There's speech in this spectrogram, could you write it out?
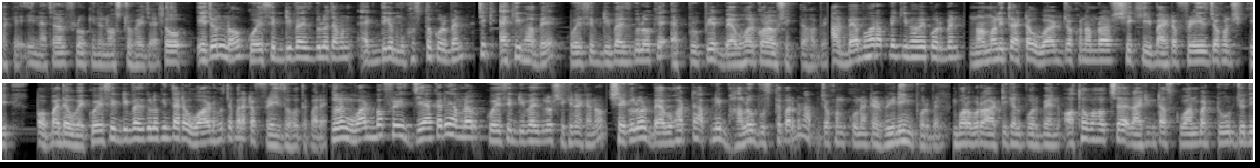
থাকে, এই ন্যাচারাল ফ্লো কিন্তু নষ্ট হয়ে যায়। তো এজন্য কোহেসিভ ডিভাইসগুলো যেমন একদিকে মুখস্থ করবেন, ঠিক একইভাবে কোহেসিভ ডিভাইসগুলোকে অ্যাপ্রোপ্রিয়েট ব্যবহার করাও শিখতে হবে। আর ব্যবহার আপনি কীভাবে করবেন? নর্মালি তো একটা ওয়ার্ড যখন আমরা শিখি বা একটা ফ্রেজ যখন শিখি ও বাই দ্য ওয়ে কোহেসিভ ডিভাইসগুলো কিন্তু একটা ওয়ার্ড হতে পারে, একটা ফ্রেজও হতে পারে। সুতরাং ওয়ার্ড বা ফ্রেজ যে আকারে আমরা কোয়েসিভ ডিভাইসগুলো শিখি না কেন, সেগুলোর ব্যবহারটা আপনি ভালো বুঝতে পারবেন আপনি যখন কোনো একটা রিডিং পড়বেন, বড় বড় আর্টিকেল পড়বেন, অথবা হচ্ছে রাইটিং টাস্ক ওয়ান বা টুর যদি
